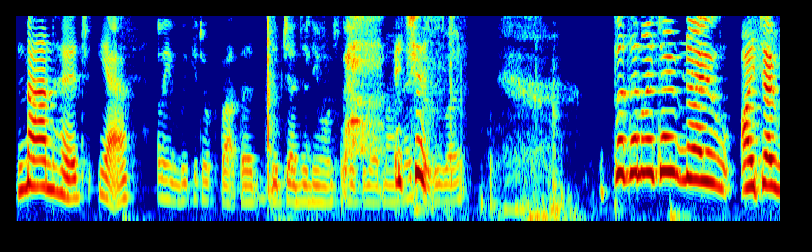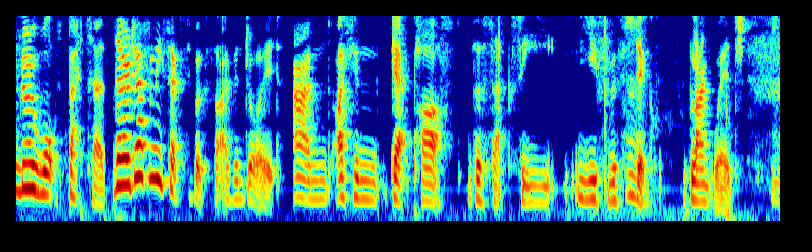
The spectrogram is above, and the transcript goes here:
manhood, yeah. I mean, we could talk about the, the gender nuances of the word manhood. It's but we just- won't. But then I don't know. I don't know what's better. There are definitely sexy books that I've enjoyed, and I can get past the sexy euphemistic hmm. language. Hmm.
